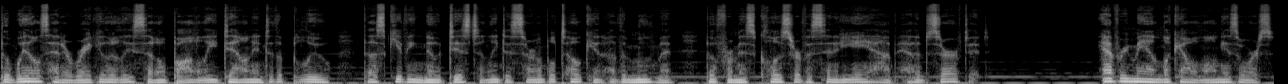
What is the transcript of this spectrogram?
The whales had irregularly settled bodily down into the blue, thus giving no distantly discernible token of the movement, though from his closer vicinity Ahab had observed it. Every man look out along his oars,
